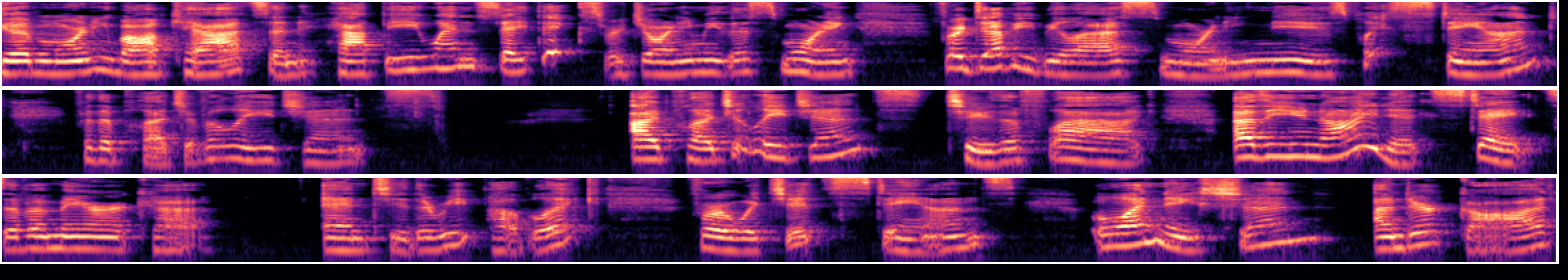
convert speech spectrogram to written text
Good morning, Bobcats, and happy Wednesday. Thanks for joining me this morning for WBLS Morning News. Please stand for the Pledge of Allegiance. I pledge allegiance to the flag of the United States of America and to the Republic for which it stands, one nation, under God,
